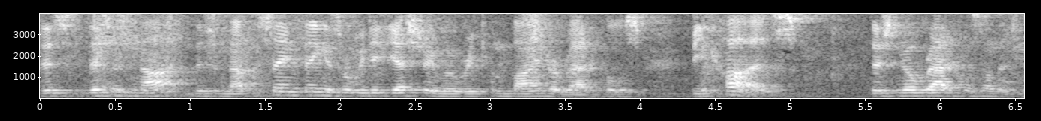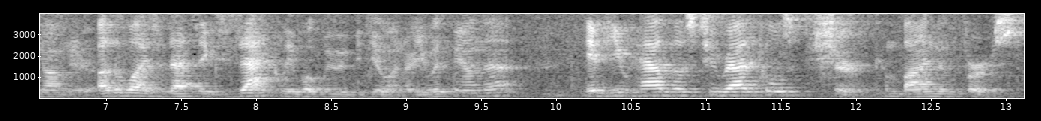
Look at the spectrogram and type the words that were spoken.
this, this is not, this is not the same thing as what we did yesterday where we combined our radicals because there's no radicals on the denominator. Otherwise, that's exactly what we would be doing. Are you with me on that? If you have those two radicals, sure, combine them first.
